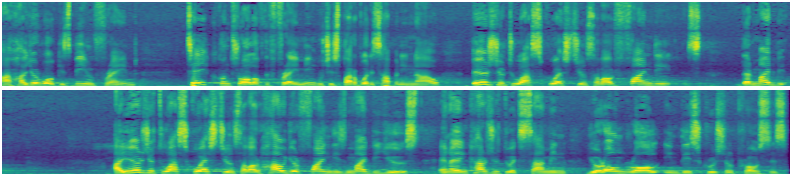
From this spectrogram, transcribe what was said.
uh, how your work is being framed, take control of the framing, which is part of what is happening now, urge you to ask questions about findings that might be, I urge you to ask questions about how your findings might be used, and I encourage you to examine your own role in this crucial process.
